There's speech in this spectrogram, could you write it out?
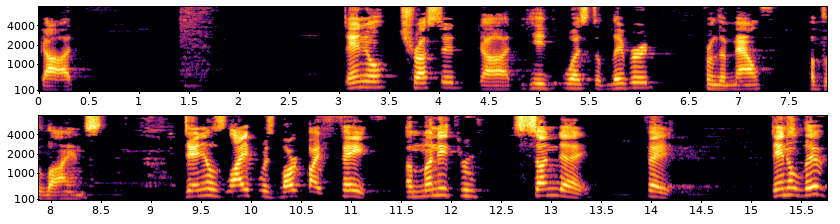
God. Daniel trusted God. He was delivered from the mouth of the lions. Daniel's life was marked by faith, a Monday through Sunday faith. Daniel lived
